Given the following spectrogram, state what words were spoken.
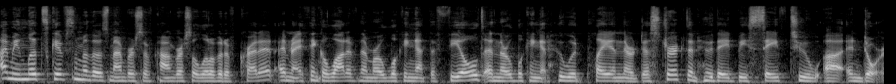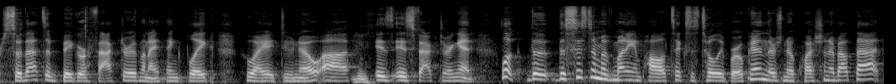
I mean, let's give some of those members of Congress a little bit of credit. I mean, I think a lot of them are looking at the field and they're looking at who would play in their district and who they'd be safe to uh, endorse. So that's a bigger factor than I think Blake, who I do know, uh, mm. is is factoring in. Look, the the system of money in politics is totally broken. There's no question about that.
